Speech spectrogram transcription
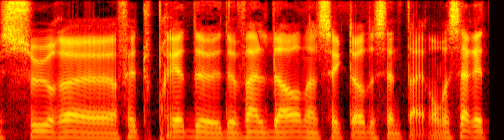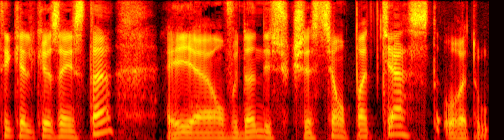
sur, en fait, tout près de, de Val d'Or, dans le secteur de Sainte-Terre. On va s'arrêter quelques instants et on vous donne des suggestions podcast au retour.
